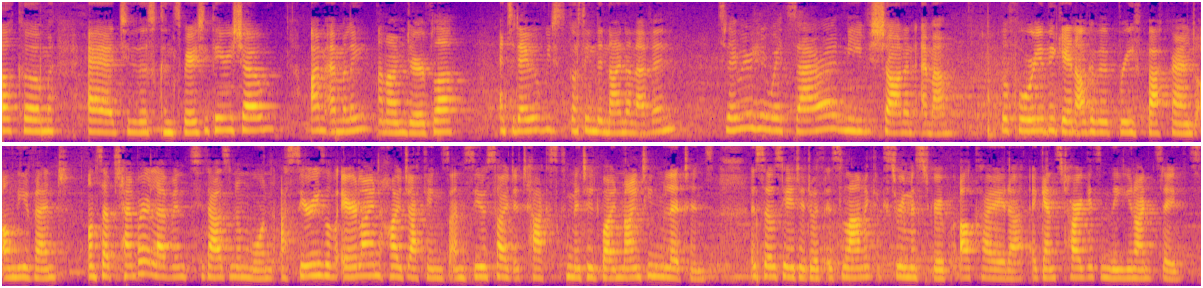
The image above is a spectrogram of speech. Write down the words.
Welcome uh, to this conspiracy theory show. I'm Emily. And I'm Dervla. And today we'll be discussing the 9 11. Today we're here with Sarah, Neve, Sean, and Emma. Before we begin, I'll give a brief background on the event. On September 11, 2001, a series of airline hijackings and suicide attacks committed by 19 militants associated with Islamic extremist group Al Qaeda against targets in the United States.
